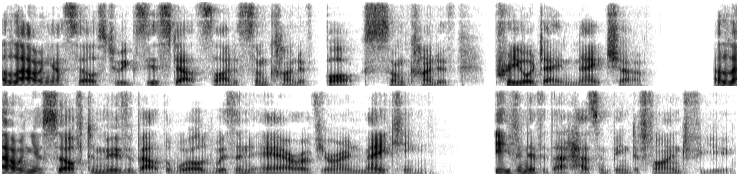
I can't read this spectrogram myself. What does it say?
allowing ourselves to exist outside of some kind of box, some kind of preordained nature allowing yourself to move about the world with an air of your own making, even if that hasn't been defined for you.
